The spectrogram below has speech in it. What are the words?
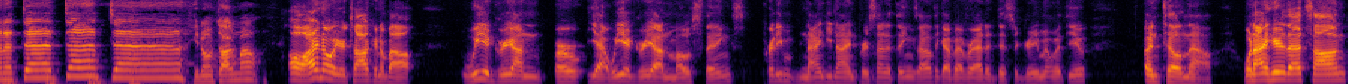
da, da, da, da. You know what I'm talking about? Oh, I know what you're talking about. We agree on, or yeah, we agree on most things. Pretty 99% of things. I don't think I've ever had a disagreement with you until now. When I hear that song,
